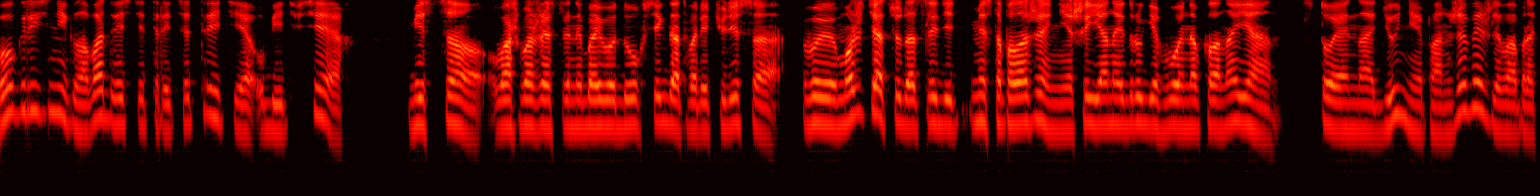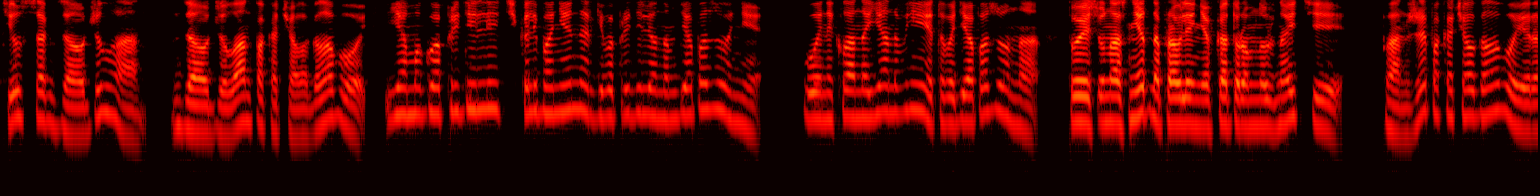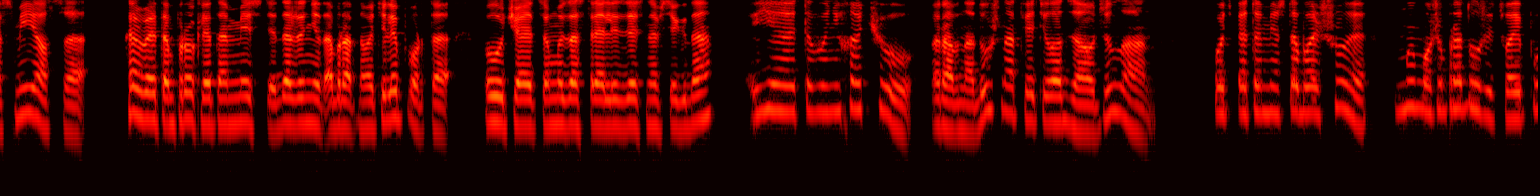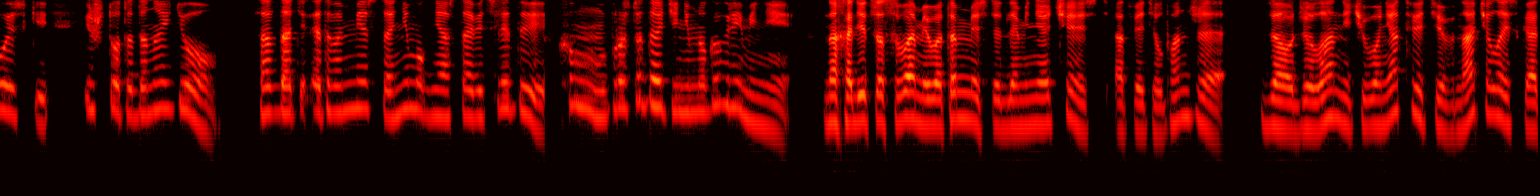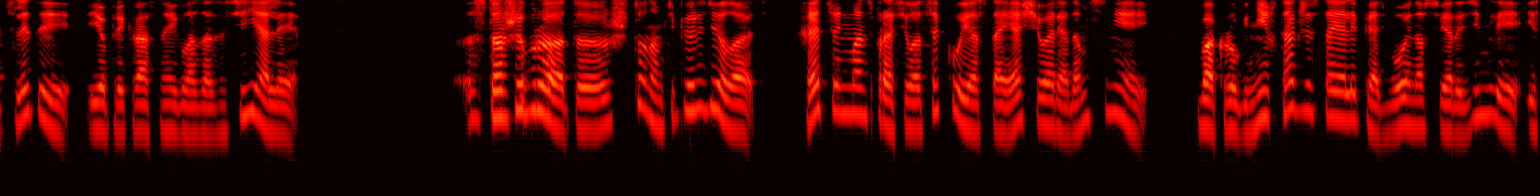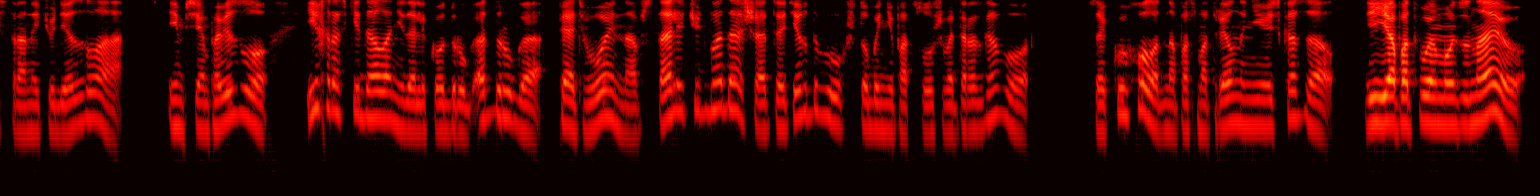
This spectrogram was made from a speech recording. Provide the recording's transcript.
Бог резни, глава 233. Убить всех. Мисс Цо, ваш божественный боевой дух всегда творит чудеса. Вы можете отсюда отследить местоположение Шияна и других воинов клана Ян? Стоя на дюне, Панже вежливо обратился к Цзао Джилан. Цзао Джилан покачала головой. «Я могу определить колебания энергии в определенном диапазоне. Воины клана Ян вне этого диапазона. То есть у нас нет направления, в котором нужно идти?» Панже покачал головой и рассмеялся. «В этом проклятом месте даже нет обратного телепорта. Получается, мы застряли здесь навсегда?» «Я этого не хочу», — равнодушно ответила Цзао Джилан. «Хоть это место большое, мы можем продолжить свои поиски и что-то да найдем. Создатель этого места не мог не оставить следы. Хм, просто дайте немного времени». «Находиться с вами в этом месте для меня честь», — ответил Панже. Цзао Джилан, ничего не ответив, начала искать следы. Ее прекрасные глаза засияли. «Старший брат, что нам теперь делать?» Хэ Циньман спросила Секуя, стоящего рядом с ней. Вокруг них также стояли пять воинов сферы Земли из страны чудес зла. Им всем повезло, их раскидало недалеко друг от друга. Пять воинов встали чуть подальше от этих двух, чтобы не подслушивать разговор. Секуй холодно посмотрел на нее и сказал, «И я, по-твоему, знаю?»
